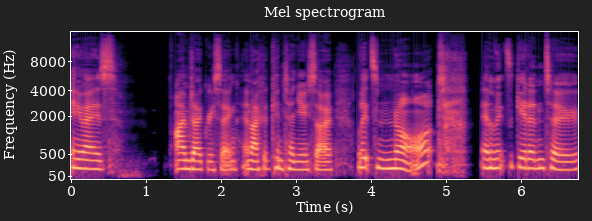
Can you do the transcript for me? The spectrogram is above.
Anyways, I'm digressing and I could continue, so let's not. And let's get into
